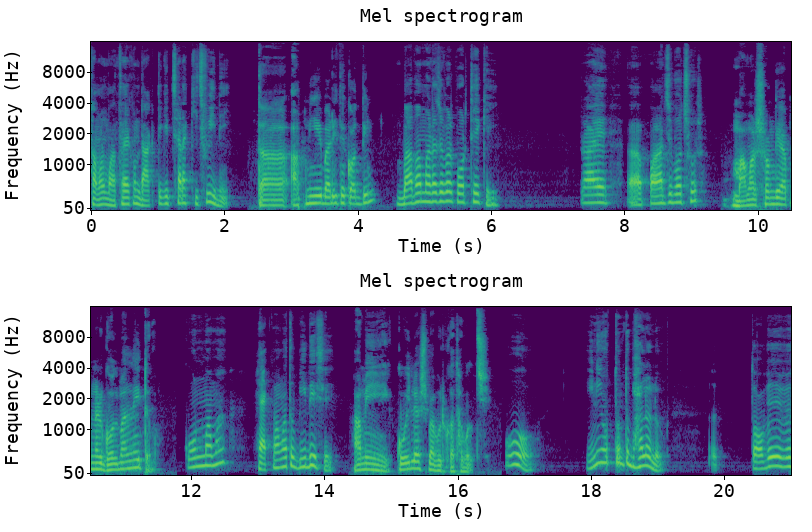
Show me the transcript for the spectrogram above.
আমার মাথায় এখন ডাক টিকিট ছাড়া কিছুই নেই। তা আপনি এই বাড়িতে কতদিন? বাবা মারা যাবার পর থেকেই। প্রায় পাঁচ বছর। মামার সঙ্গে আপনার গোলমাল নেই তো? কোন মামা? এক মামা তো বিদেশে। আমি কৈলাসবাবুর কথা বলছি। ও ইনি অত্যন্ত ভালো লোক। তবে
